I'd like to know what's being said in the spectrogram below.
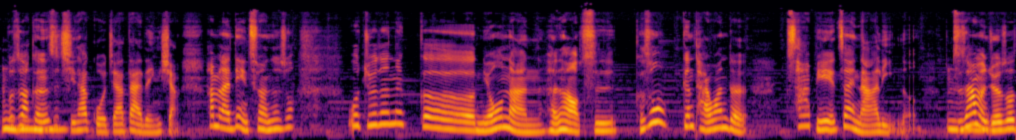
不知道可能是其他国家带的影响。嗯、他们来店里吃完，他说，我觉得那个牛腩很好吃，可是跟台湾的差别在哪里呢？只是他们觉得说，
